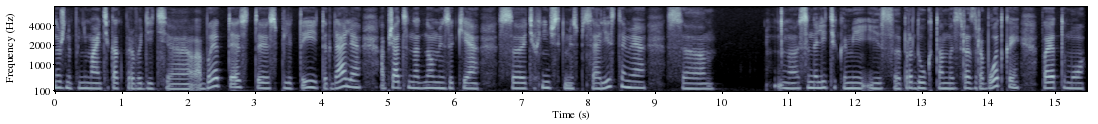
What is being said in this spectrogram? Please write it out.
нужно понимать, как проводить э, АБ-тесты, сплиты и так далее, общаться на одном языке с техническими специалистами, с Э, с аналитиками и с продуктом, и с разработкой, поэтому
